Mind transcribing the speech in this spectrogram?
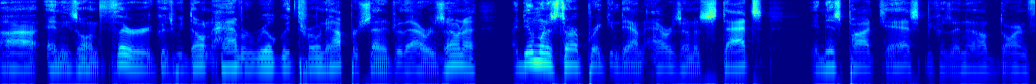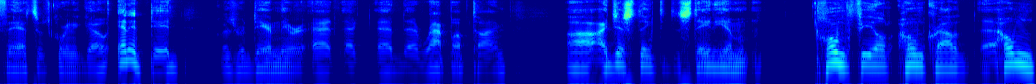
uh, and he's on third because we don't have a real good thrown out percentage with Arizona. I didn't want to start breaking down Arizona stats in this podcast because I know how darn fast it was going to go, and it did because we're damn near at at, at uh, wrap up time. Uh, I just think that the stadium, home field, home crowd, uh, home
